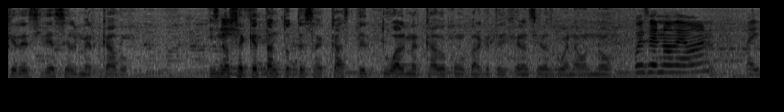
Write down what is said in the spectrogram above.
que decide es el mercado. Y no sé qué tanto te sacaste tú al mercado como para que te dijeran si eras buena o no. Pues en Odeon, ahí.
